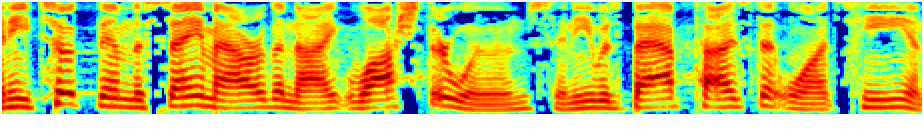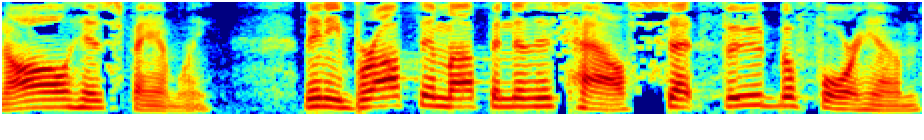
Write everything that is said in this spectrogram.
And he took them the same hour of the night, washed their wounds, and he was baptized at once, he and all his family. Then he brought them up into his house, set food before him,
